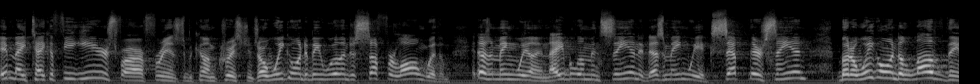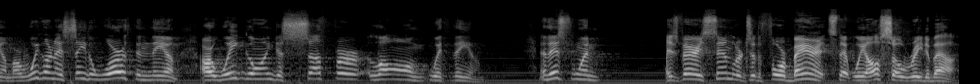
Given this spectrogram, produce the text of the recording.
It may take a few years for our friends to become Christians. Are we going to be willing to suffer long with them? It doesn't mean we'll enable them in sin. It doesn't mean we accept their sin. But are we going to love them? Are we going to see the worth in them? Are we going to suffer long with them? Now, this one is very similar to the forbearance that we also read about.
